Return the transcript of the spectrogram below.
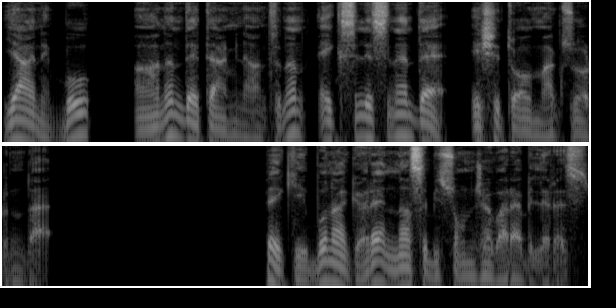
Yani bu, a'nın determinantının eksilisine de eşit olmak zorunda. Peki, buna göre nasıl bir sonuca varabiliriz?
